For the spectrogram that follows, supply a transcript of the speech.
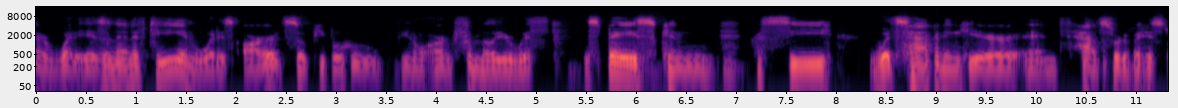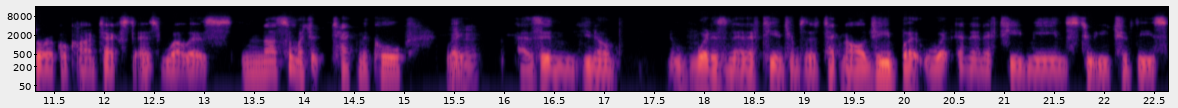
or what is an nft and what is art so people who you know aren't familiar with the space can see what's happening here and have sort of a historical context as well as not so much a technical like mm-hmm. as in you know what is an nft in terms of the technology but what an nft means to each of these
